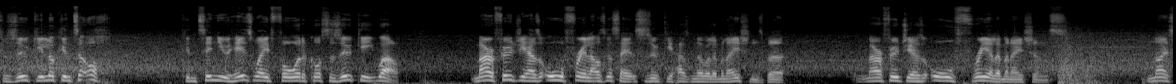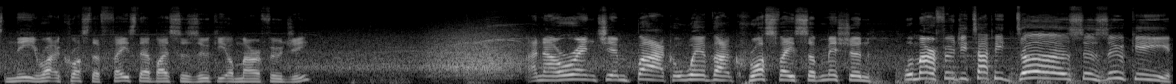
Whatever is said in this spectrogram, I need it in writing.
Suzuki looking to oh, continue his way forward. Of course, Suzuki, well, Marufuji has all three. I was going to say Suzuki has no eliminations, but Marufuji has all three eliminations. Nice knee right across the face there by Suzuki on Marufuji. And now wrenching back with that crossface submission. Will Marufuji tap? He does! Suzuki!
